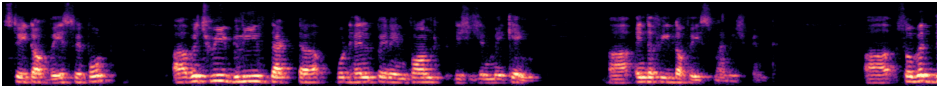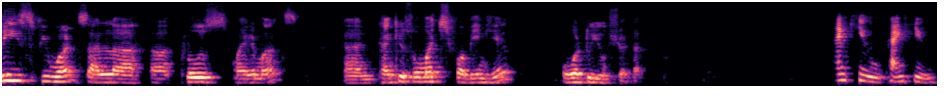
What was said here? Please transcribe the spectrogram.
state of waste report, which we believe that uh, would help in informed decision making uh, in the field of waste management. Uh, so with these few words, I'll uh, uh, close my remarks and thank you so much for being here. Over to you, Shweta. Thank you. Thank you.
